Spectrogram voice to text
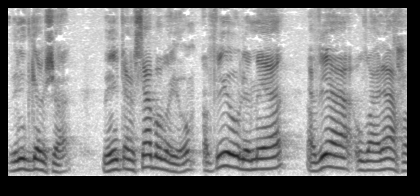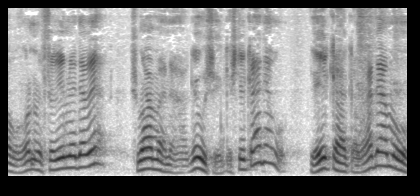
ונתגרשה, ונתארסה בו ביום, אפילו למאה אביה ובעלה האחרון מפרים נדריה. שמע מנה, גירושין כשתיקה דמו. ואיכא קרא דמו,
